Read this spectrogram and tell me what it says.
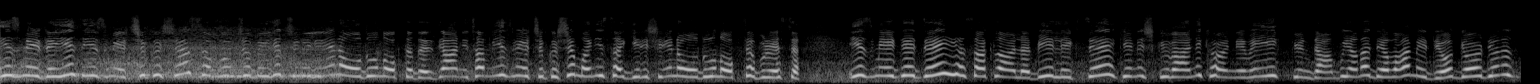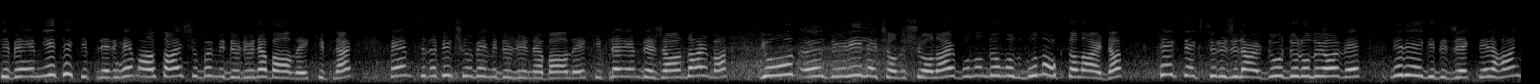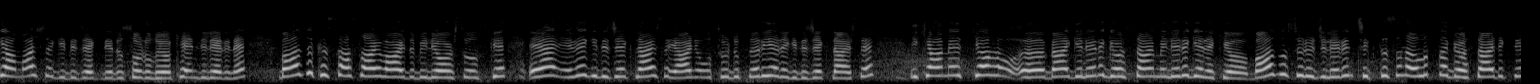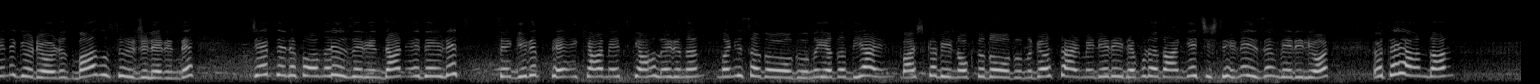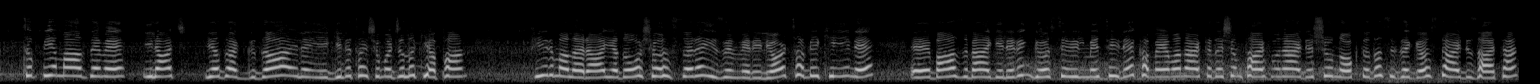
İzmir'deyiz. İzmir çıkışı Sabuncubeyli Tüneli'nin olduğu noktadayız. Yani tam İzmir çıkışı Manisa girişinin olduğu nokta burası. İzmir'de de yasaklarla birlikte geniş güvenlik önlemi ilk günden bu yana devam ediyor. Gördüğünüz gibi emniyet ekipleri hem Asayiş Şube Müdürlüğü'ne bağlı ekipler hem Trafik Şube Müdürlüğü'ne bağlı ekipler hem de jandarma yoğun özveriyle çalışıyorlar. Bulunduğumuz bu noktalarda tek tek sürücüler durduruluyor ve nereye gidecekleri, hangi amaçla gidecekleri soruluyor kendilerine. Bazı kıstaslar vardı biliyorsunuz ki eğer eve gideceklerse yani oturdukları yere gideceklerse ikametgah e, belgelerini göstermeleri gerekiyor. Bazı sürücülerin çıktısını alıp da gösterdiklerini görüyoruz. Bazı sürücülerin de cep telefonları üzerinden E-Devlet'e girip de ikametgahlarının Manisa'da olduğunu ya da diğer başka bir noktada olduğunu göstermeleriyle buradan geçişlerine izin veriliyor. Öte yandan tıbbi malzeme, ilaç ya da gıda ile ilgili taşımacılık yapan firmalara ya da o şahıslara izin veriliyor. Tabii ki yine e, bazı belgelerin gösterilmesiyle kameraman arkadaşım Tayfun Erde şu noktada size gösterdi zaten.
